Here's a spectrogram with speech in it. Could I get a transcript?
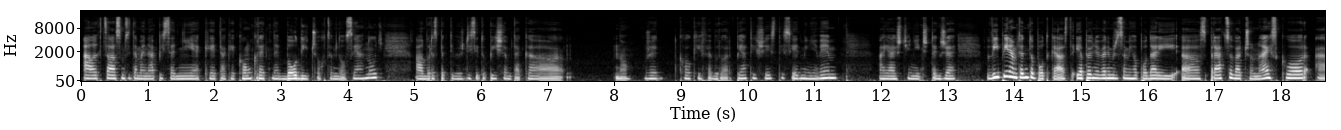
ale chcela som si tam aj napísať nejaké také konkrétne body, čo chcem dosiahnuť, alebo respektíve vždy si to píšem, tak uh, no, už je koľký február, 5., 6., 7., neviem a ja ešte nič. Takže Vypínam tento podcast, ja pevne verím, že sa mi ho podarí uh, spracovať čo najskôr a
